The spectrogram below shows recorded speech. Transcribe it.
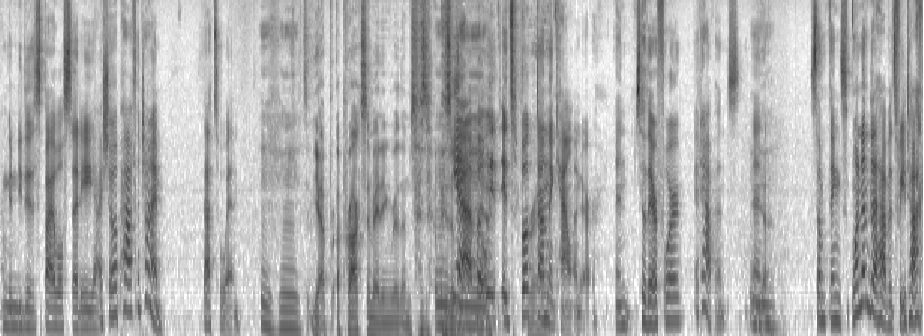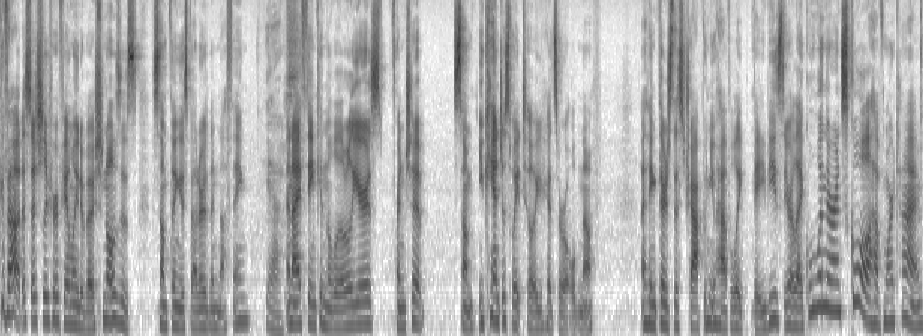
I'm going to do this Bible study. I show up half the time. That's a win. Mhm. Yeah, approximating rhythms is, is a Yeah, win. but it, it's booked on the calendar. And so therefore it happens. And Yeah. something's one of the habits we talk about, especially for family devotionals, is something is better than nothing. Yeah, And I think in the little years, friendship, some you can't just wait till your kids are old enough. I think there's this trap when you have like babies, you're like, well, when they're in school, I'll have more time.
